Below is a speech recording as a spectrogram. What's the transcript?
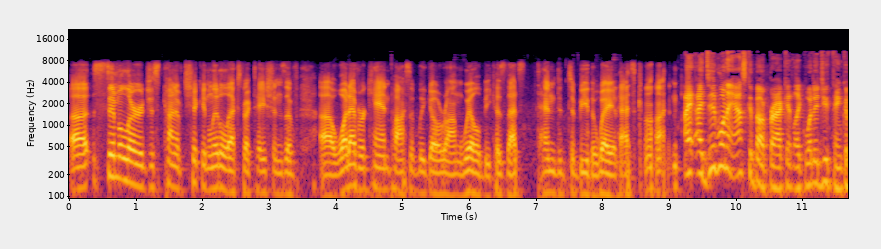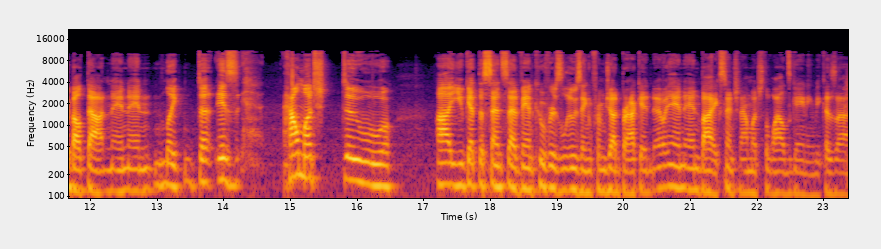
uh, similar, just kind of chicken little expectations of uh, whatever can possibly go wrong will, because that's tended to be the way it has gone. I, I did want to ask about Brackett. Like, what did you think about that? And and, and like, is how much do uh, you get the sense that Vancouver's losing from Judd Brackett, and and by extension, how much the Wild's gaining? Because uh,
